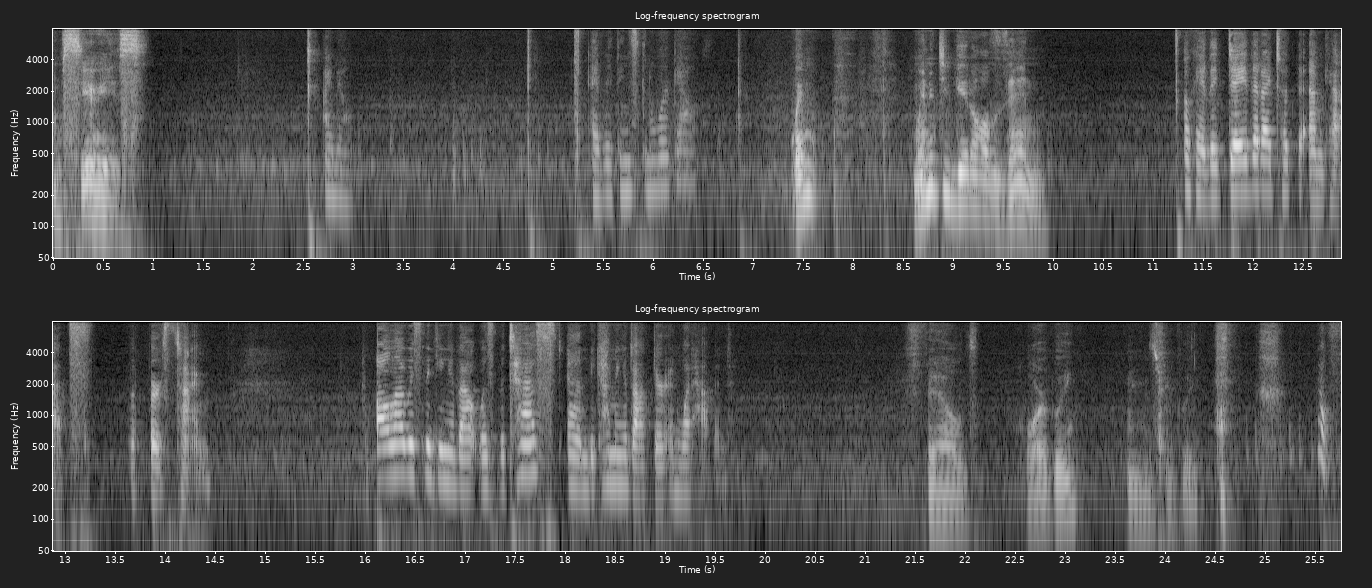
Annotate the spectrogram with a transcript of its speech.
I'm serious. I know. Everything's gonna work out. When, when did you get all zen? Okay, the day that I took the MCATs, the first time, all I was thinking about was the test and becoming a doctor and what happened. Failed horribly, miserably. Yes.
